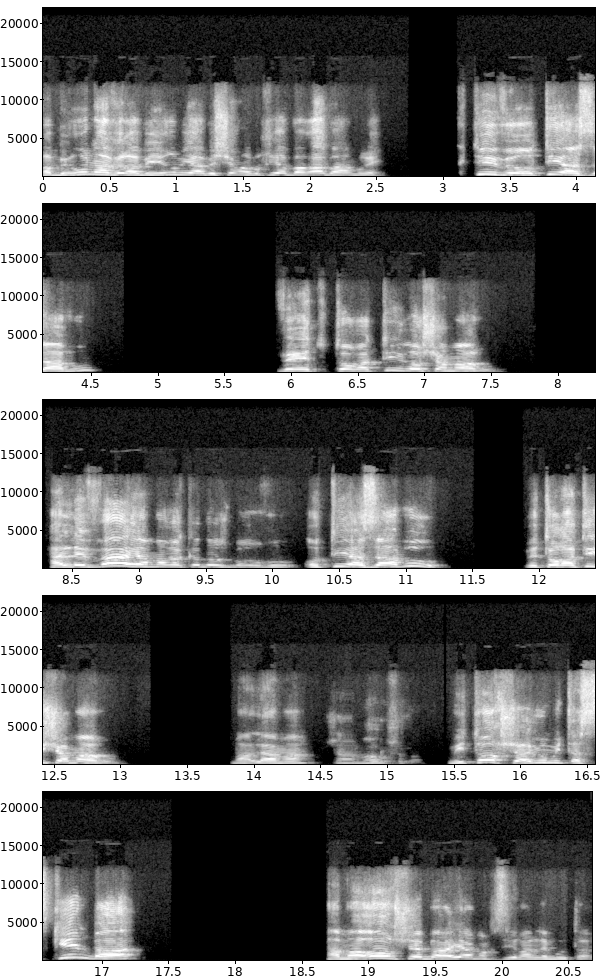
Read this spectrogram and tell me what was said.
רבי אונה ורבי ירמיה בשם חייא ברבא אמרי, כתיב ואותי עזבו ואת תורתי לא שמרו. הלוואי, אמר הקדוש ברוך הוא, אותי עזבו ותורתי שמרו. מה, למה? מתוך שהיו מתעסקים בה, המאור שבה היה מחזירן למוטב.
